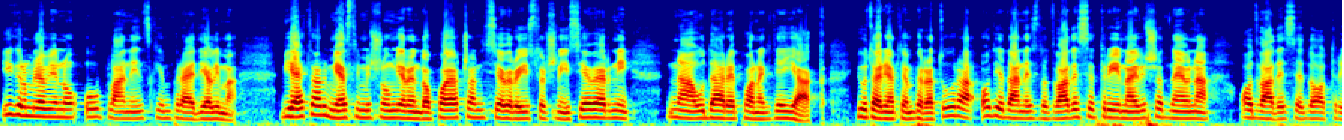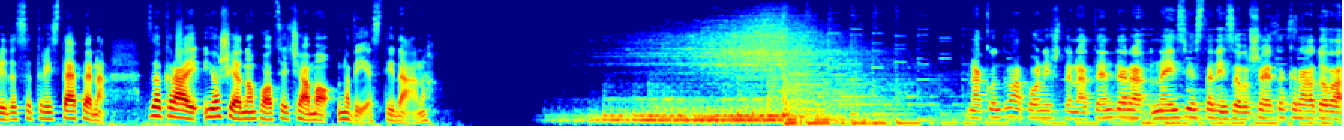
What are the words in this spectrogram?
i grmljavinu u planinskim predjelima. Vjetar mjestimično umjeren do pojačan, sjeveroistočni i sjeverni, na udare ponegdje jak. Jutarnja temperatura od 11 do 23, najviša dnevna od 20 do 33 stepena. Za kraj još jednom podsjećamo na vijesti dana. Nakon dva poništena tendera, neizvjestan je završetak radova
